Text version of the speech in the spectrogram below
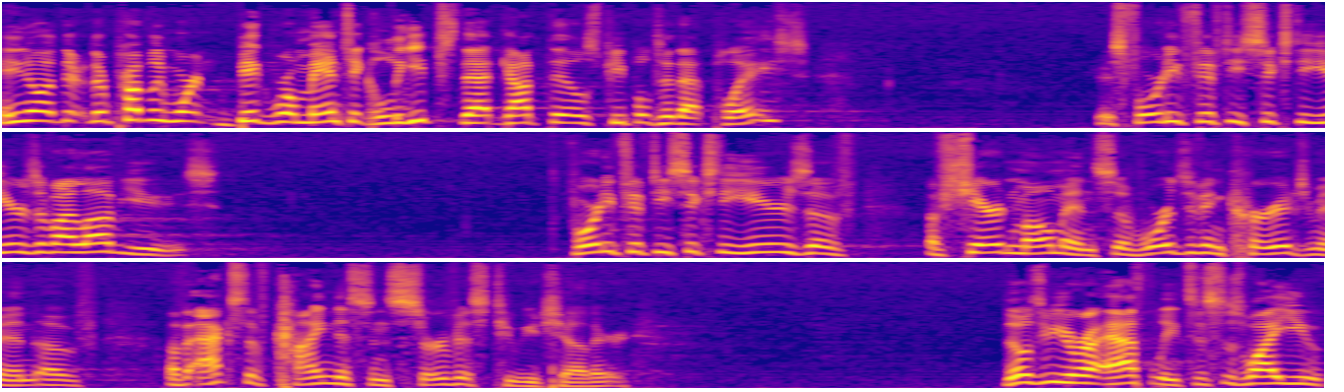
and you know, there, there probably weren't big romantic leaps that got those people to that place. There's 40, 50, 60 years of I love yous. 40, 50, 60 years of, of shared moments, of words of encouragement, of, of acts of kindness and service to each other. Those of you who are athletes, this is why you,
